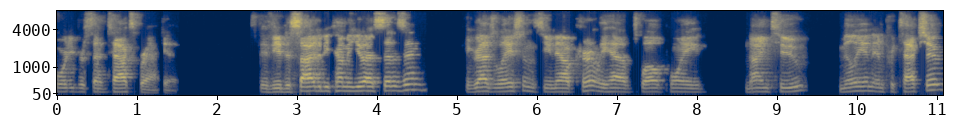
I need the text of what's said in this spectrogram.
40% tax bracket. If you decide to become a US citizen, congratulations, you now currently have 12.92 million in protection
